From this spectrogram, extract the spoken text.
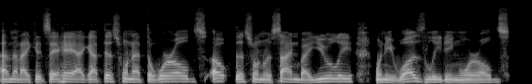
and then I could say, "Hey, I got this one at the Worlds. Oh, this one was signed by Uli when he was leading Worlds.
